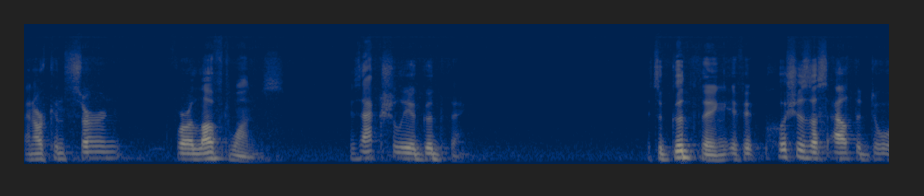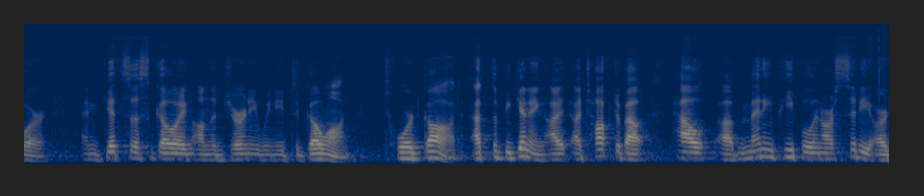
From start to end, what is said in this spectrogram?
and our concern for our loved ones is actually a good thing. It's a good thing if it pushes us out the door and gets us going on the journey we need to go on toward God. At the beginning, I, I talked about how uh, many people in our city are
